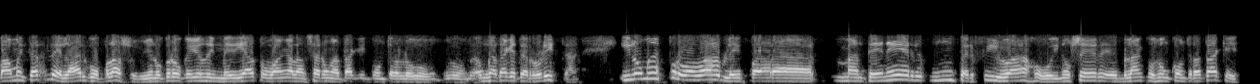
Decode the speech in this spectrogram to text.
va a aumentar de largo plazo. Yo no creo que ellos de inmediato van a lanzar un ataque contra los, un ataque terrorista. Y lo más probable para mantener un perfil bajo y no ser eh, blancos de un contraataque,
